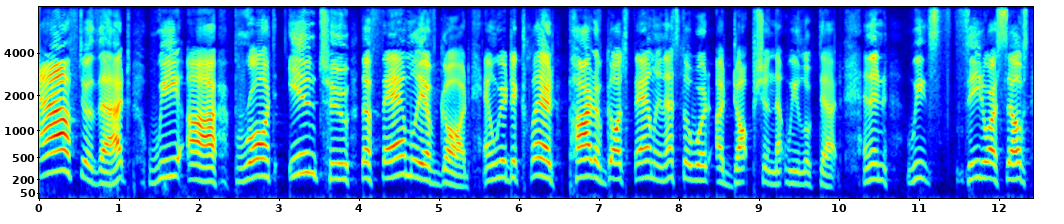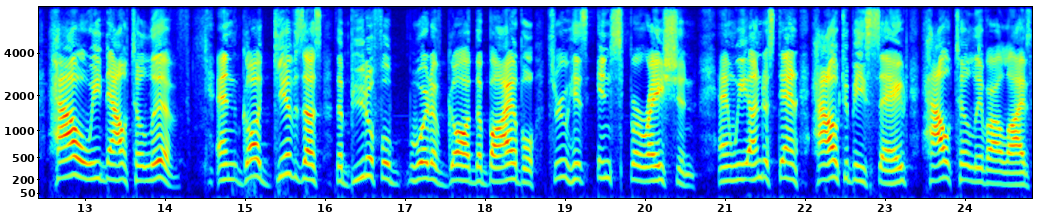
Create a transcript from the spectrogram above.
after that, we are brought into the family of God and we're declared part of God's family. And that's the word adoption that we looked at. And then we see to ourselves, how are we now to live? And God gives us the beautiful Word of God, the Bible, through His inspiration. And we understand how to be saved, how to live our lives,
